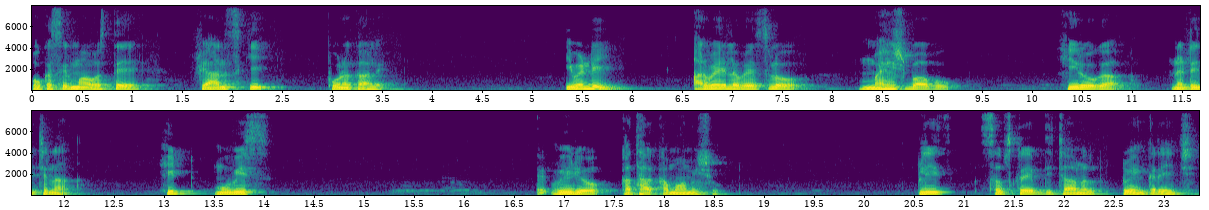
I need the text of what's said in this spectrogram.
ఒక సినిమా వస్తే ఫ్యాన్స్కి పూనకాలే. ఇవండి అరవై ఏళ్ళ వయసులో మహేష్ బాబు హీరోగా నటించిన హిట్ మూవీస్ వీడియో కథా కమామిషు. Please subscribe the channel to encourage.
